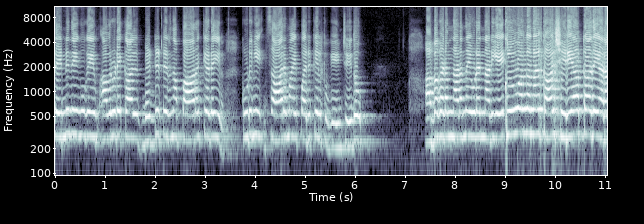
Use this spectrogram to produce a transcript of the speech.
തെന്നി നീങ്ങുകയും അവരുടെ കാൽ ബെഡിട്ടിരുന്ന പാറയ്ക്കിടയിൽ കുടുങ്ങി സാരമായി പരിക്കേൽക്കുകയും ചെയ്തു. അപകടം നടന്നയുടൻ നടിയെ ക്രൂ അംഗങ്ങൾ കാൽ ശരിയാക്കാതെയാണ്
